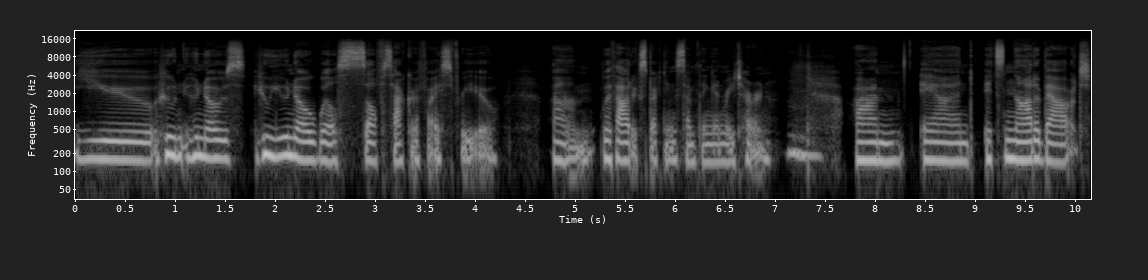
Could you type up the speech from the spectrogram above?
you, who who knows who you know will self-sacrifice for you um, without expecting something in return. Um, and it's not about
